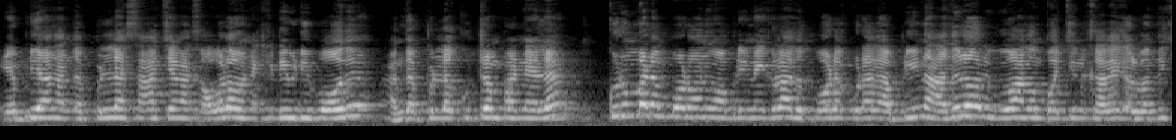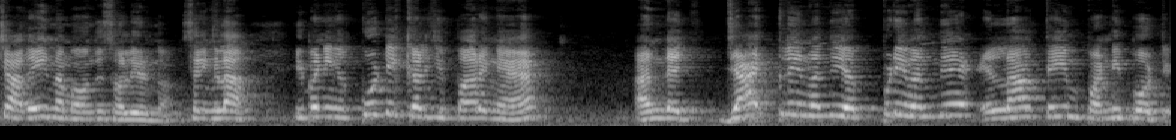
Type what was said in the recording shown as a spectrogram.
எப்படியாவது அந்த பிள்ளை சாட்சியாக்கு அவ்வளோ நெகட்டிவிட்டி போகுது. அந்த பிள்ளை குற்றம் பண்ணல. குறும்படம் போடணும் அப்படின்னு அது போடக்கூடாது அப்படின்னு அதில் ஒரு விவாதம் போச்சுன்னு கதைகள் வந்துச்சு. அதையும் நம்ம வந்து சொல்லியிருந்தோம். சரிங்களா? இப்போ நீங்கள் கூட்டி கழிச்சு பாருங்கள் அந்த ஜாக்லின் வந்து எப்படி வந்து எல்லாத்தையும் பண்ணி போட்டு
